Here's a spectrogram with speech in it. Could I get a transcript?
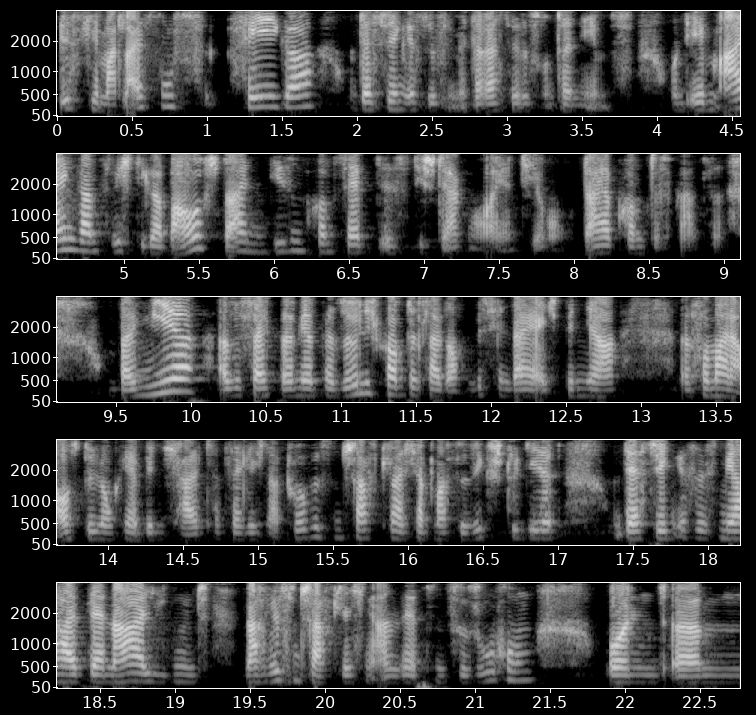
ist jemand leistungsfähiger und deswegen ist es im Interesse des Unternehmens. Und eben ein ganz wichtiger Baustein in diesem Konzept ist die Stärkenorientierung. Daher kommt das Ganze. Und bei mir, also vielleicht bei mir persönlich kommt es halt auch ein bisschen daher, ich bin ja äh, von meiner Ausbildung her bin ich halt tatsächlich Naturwissenschaftler, ich habe mal Physik studiert und deswegen ist es mir halt sehr naheliegend, nach wissenschaftlichen Ansätzen zu suchen und ähm,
